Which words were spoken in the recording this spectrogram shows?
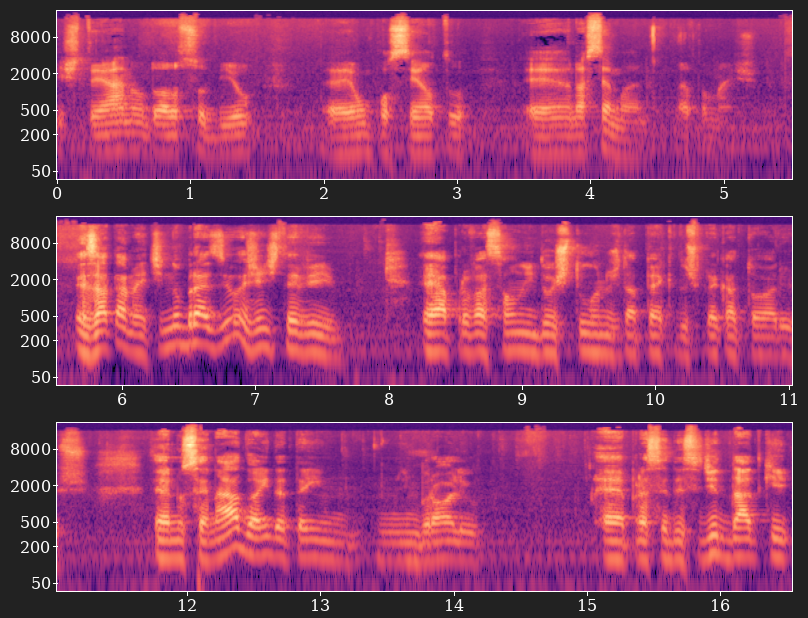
externa, o dólar subiu é, 1% é, na semana. Né, Tomás? Exatamente. No Brasil, a gente teve é, aprovação em dois turnos da PEC dos precatórios é, no Senado, ainda tem um, um embrólio é, para ser decidido, dado que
